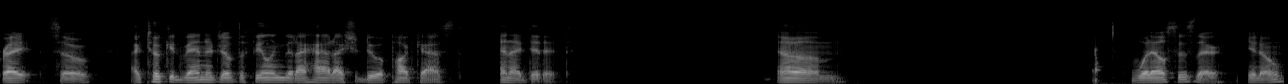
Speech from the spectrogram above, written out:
Right? So I took advantage of the feeling that I had I should do a podcast, and I did it. Um, what else is there? You know,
